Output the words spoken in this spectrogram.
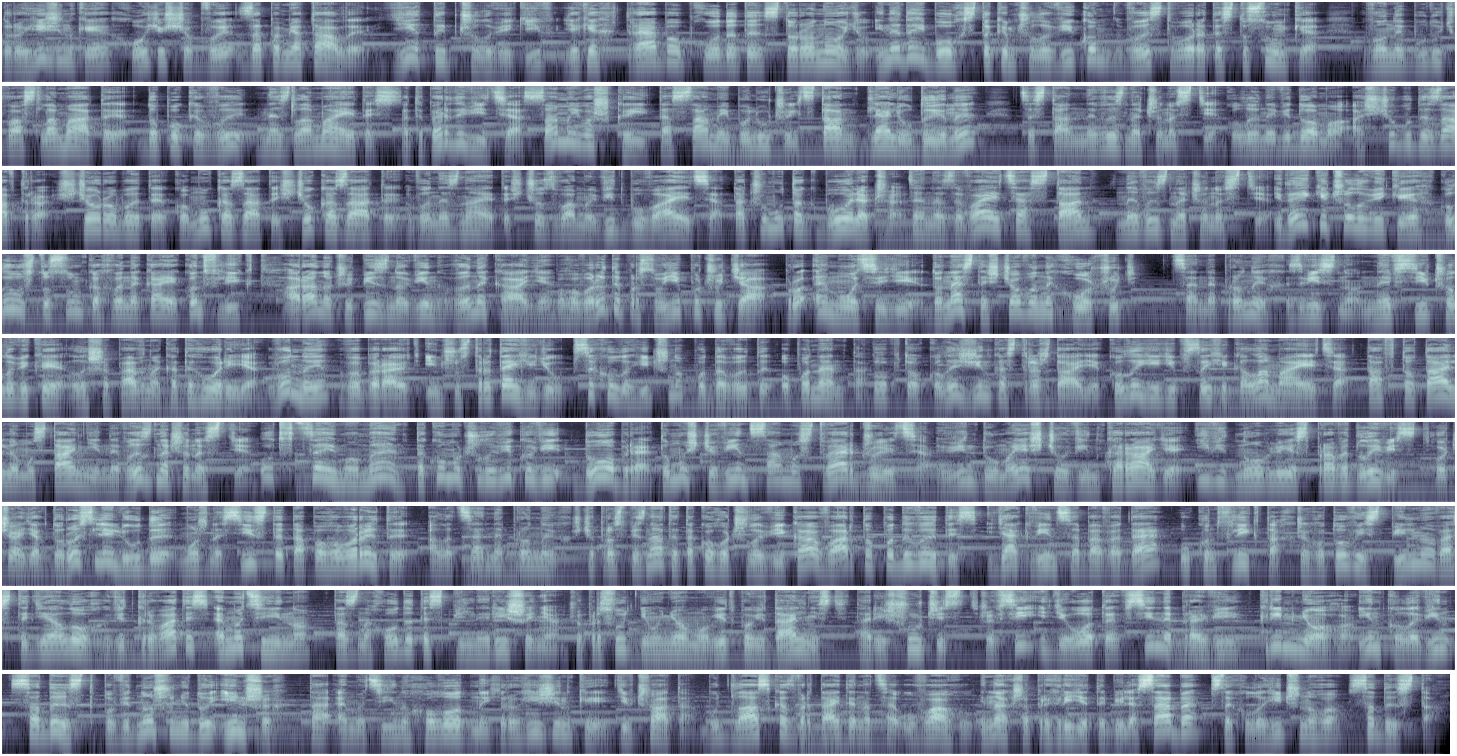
Дорогі жінки, хочу, щоб ви запам'ятали, є тип чоловіків, яких треба обходити стороною. І не дай Бог з таким чоловіком ви створите стосунки. Вони будуть вас ламати, допоки ви не зламаєтесь. А тепер дивіться, самий важкий та самий болючий стан для людини це стан невизначеності, коли невідомо, а що буде завтра, що робити, кому казати, що казати. Ви не знаєте, що з вами відбувається та чому так боляче. Це називається стан невизначеності. І деякі чоловіки, коли у стосунках виникає конфлікт, а рано чи пізно він виникає, поговорити про свої почуття, про емоції, донести, що вони хочуть. Це не про них. Звісно, не всі чоловіки, лише певна категорія. Вони вибирають іншу стратегію психологічно подавити опонента. Тобто, коли жінка страждає, коли її психіка ламається та в тотальному стані невизначеності, от в цей момент такому чоловікові добре, тому що він самостверджується. Він думає, що він карає і відновлює справедливість. Хоча, як дорослі люди, можна сісти та поговорити, але це не про них. Щоб розпізнати такого чоловіка, варто подивитись, як він себе веде у конфліктах, чи готовий спільно вести діалог, відкриватись емоційно та знаходити спільне рішення, чи присутні у ньому відповідальність та рішучість, чи всі ідіоти, всі неправі, крім нього. Інколи він садист по відношенню до інших та емоційно холодний. Дорогі жінки, дівчата, будь ласка, звертайте на це увагу, інакше пригрієте біля себе психологічного садиста.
